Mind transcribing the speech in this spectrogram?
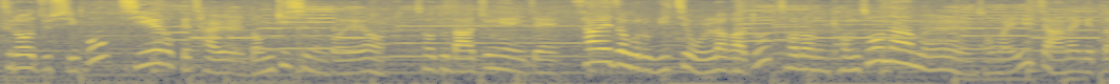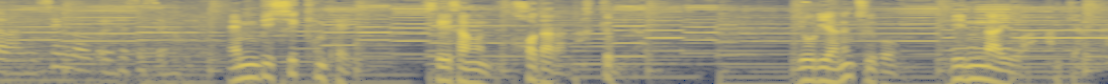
들어주시고 지혜롭게 잘 넘기시는 거예요. 저도 나중에 이제 사회적으로 위치에 올라가도 저런 겸손함을 정말 잃지 않아야겠다라는 생각을 했었어요. MBC 캠페인 세상은 커다란 학교입니다. 요리하는 즐거움 린나이와 함께합니다.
